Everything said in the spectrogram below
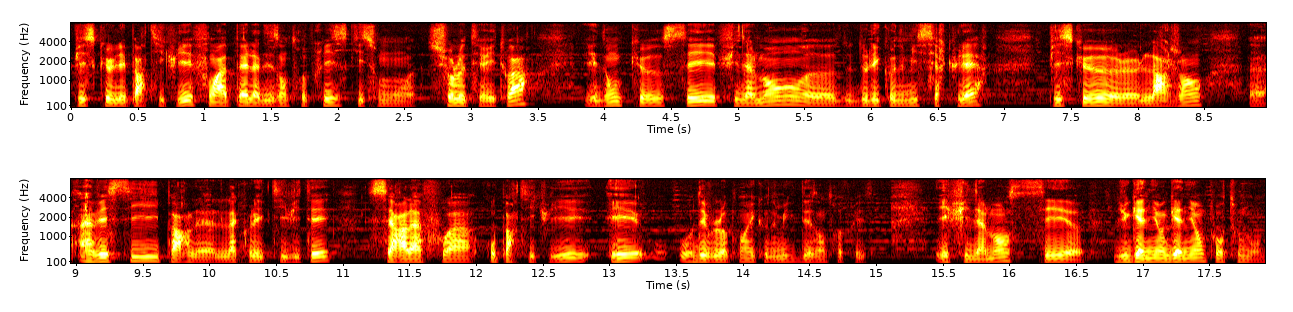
puisque les particuliers font appel à des entreprises qui sont sur le territoire, et donc euh, c'est finalement euh, de l'économie circulaire, puisque euh, l'argent investi par la collectivité sert à la fois aux particuliers et au développement économique des entreprises. Et finalement, c'est du gagnant-gagnant pour tout le monde.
